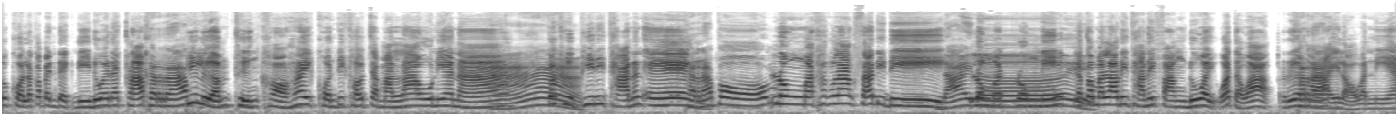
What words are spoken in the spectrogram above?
ทุกคนแล้วก็เป็นเด็กดีด้วยนะครับครับพี่เหลือมถึงขอให้คนที่เขาจะมาเล่าเนี่ยนะอ่าก็คือพี่นิทานนั่นเองครับผมลงมาข้างล่างซะดีๆได้เลยลงมาตรงนี้แล้วก็มาเล่านิทานให้ฟังด้วย ว่าแต่ว่าเรื่องครับอะไรเหรอวันเนี้ย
